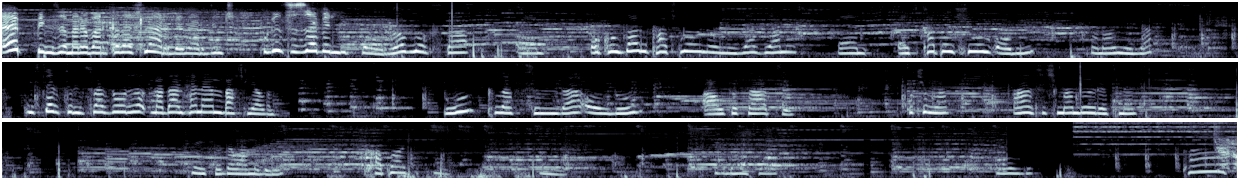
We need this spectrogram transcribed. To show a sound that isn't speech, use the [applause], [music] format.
Hepinize merhaba arkadaşlar ben Erdinç. Bugün sizlerle birlikte Roblox'ta em, okuldan kaçma oyunu oynayacağız. Yani em, Escape Show oyunu oynayacağız. İsterseniz fazla uzatmadan hemen başlayalım. Bu klasında olduğum 6 saati. Bu kim lan? Aa şişman bir öğretmen. Neyse devam edelim. Kapı açık oldu? Kaç.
